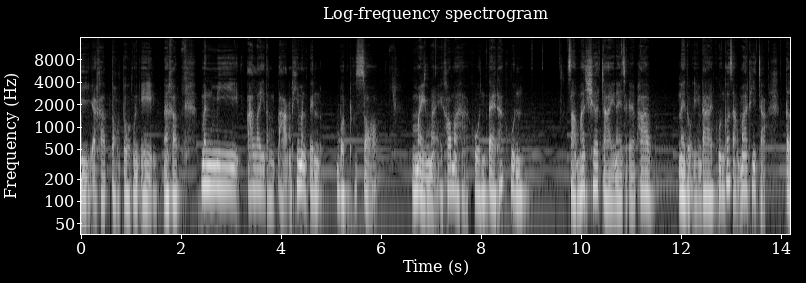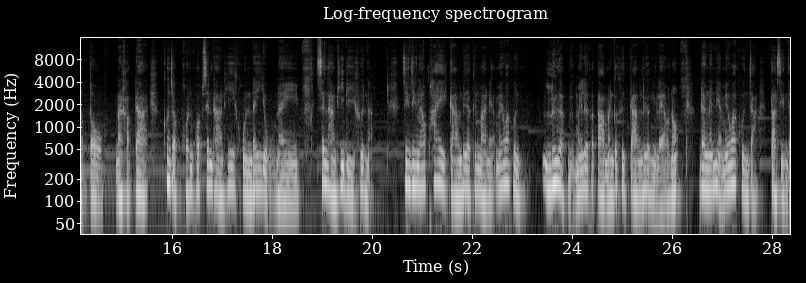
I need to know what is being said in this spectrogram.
ดีอะครับ ต่อตัวคุณเองนะครับ มันมีอะไรต่างๆ ที่มันเป็นบททดสอบใหม่ ๆ เข้ามาหาคุณ แต่ถ้าคุณสามารถเชื่อใจในศักยภาพในตัวเองได้ คุณก็สามารถที่จะเติบโตนะครับได้ คุณจะค้นพบเส้นทางที่คุณได้อยู่ในเส้นทางที่ดีขึ้นอะจริงๆ แล้วไพ่การเลือกขึ้นมาเนี่ยไม่ว่าคุณ เลือกหรือไม่เลือกก็ตามมันก็คือการเลือกอยู่แล้วเนาะดังนั้นเนี่ยไม่ว่าคุณจะตัดสินใจ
